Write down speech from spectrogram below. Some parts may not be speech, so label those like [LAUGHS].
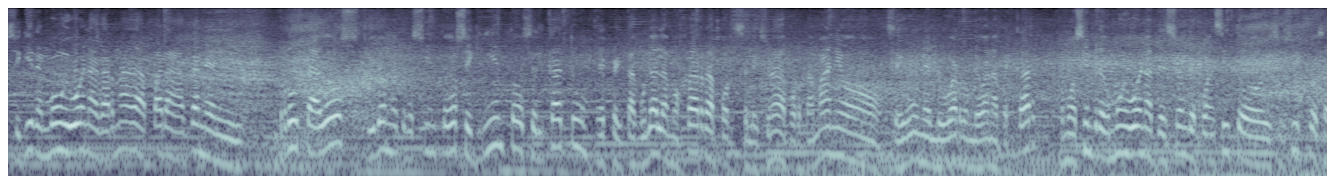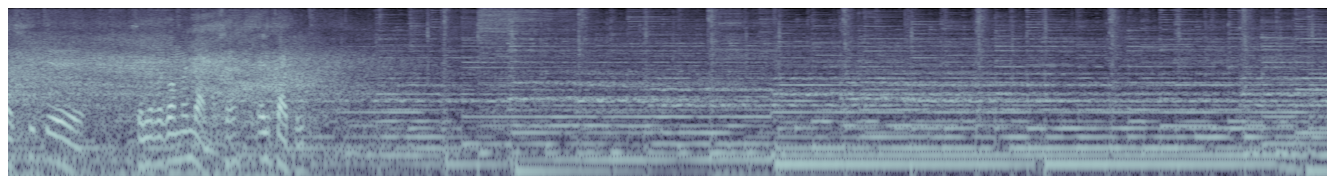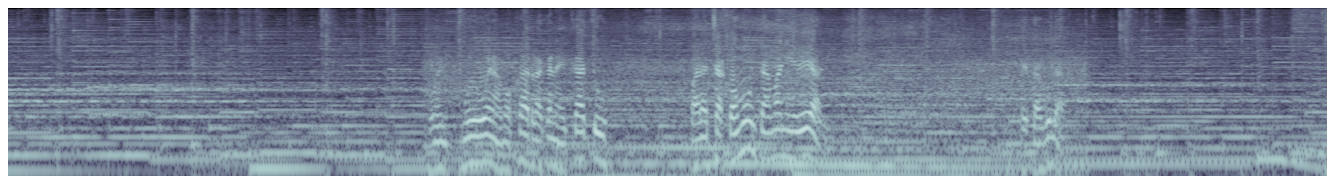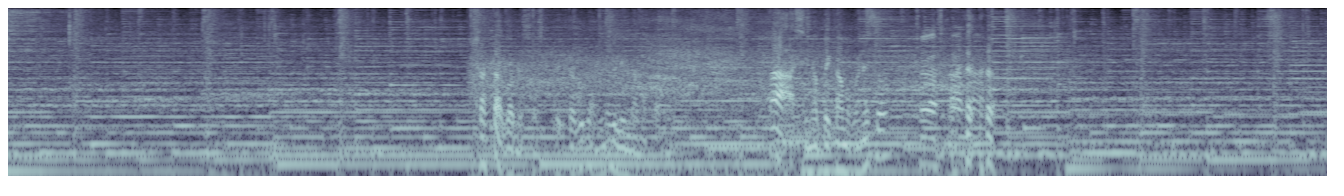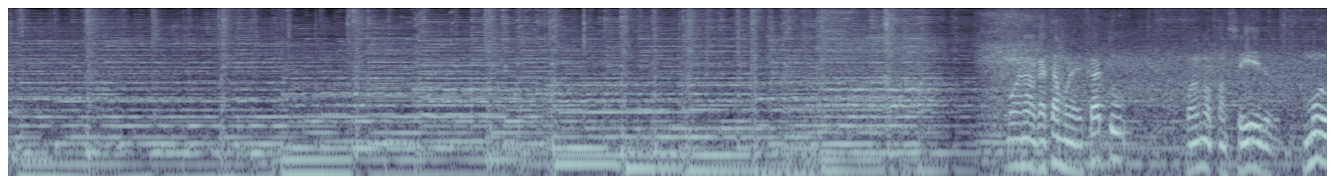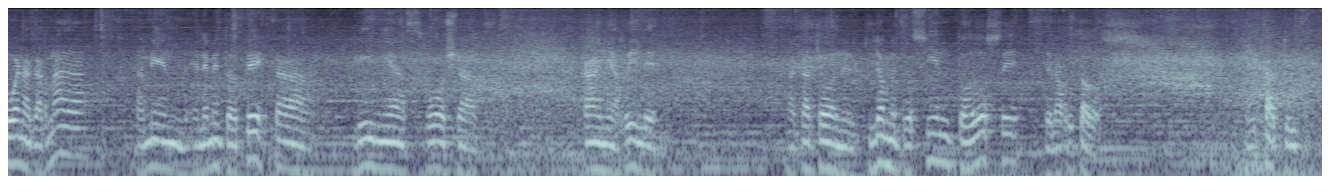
si quieren muy buena carnada, paran acá en el Ruta 2, kilómetro 112 500, el Catu. Espectacular la mojarra, por, seleccionada por tamaño, según el lugar donde van a pescar. Como siempre, con muy buena atención de Juancito y sus hijos, así que se lo recomendamos, ¿eh? el Catu. Muy buena mojarra acá en el Catu. Para Chacomún, tamaño ideal. Espectacular. Ya está con eso, espectacular, muy linda mojarra. Ah, si no pecamos con eso. [LAUGHS] acá estamos en el Catu, podemos conseguir muy buena carnada, también elementos de pesca, líneas, boyas, cañas, riles. Acá todo en el kilómetro 112 de la ruta 2. El Catu.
